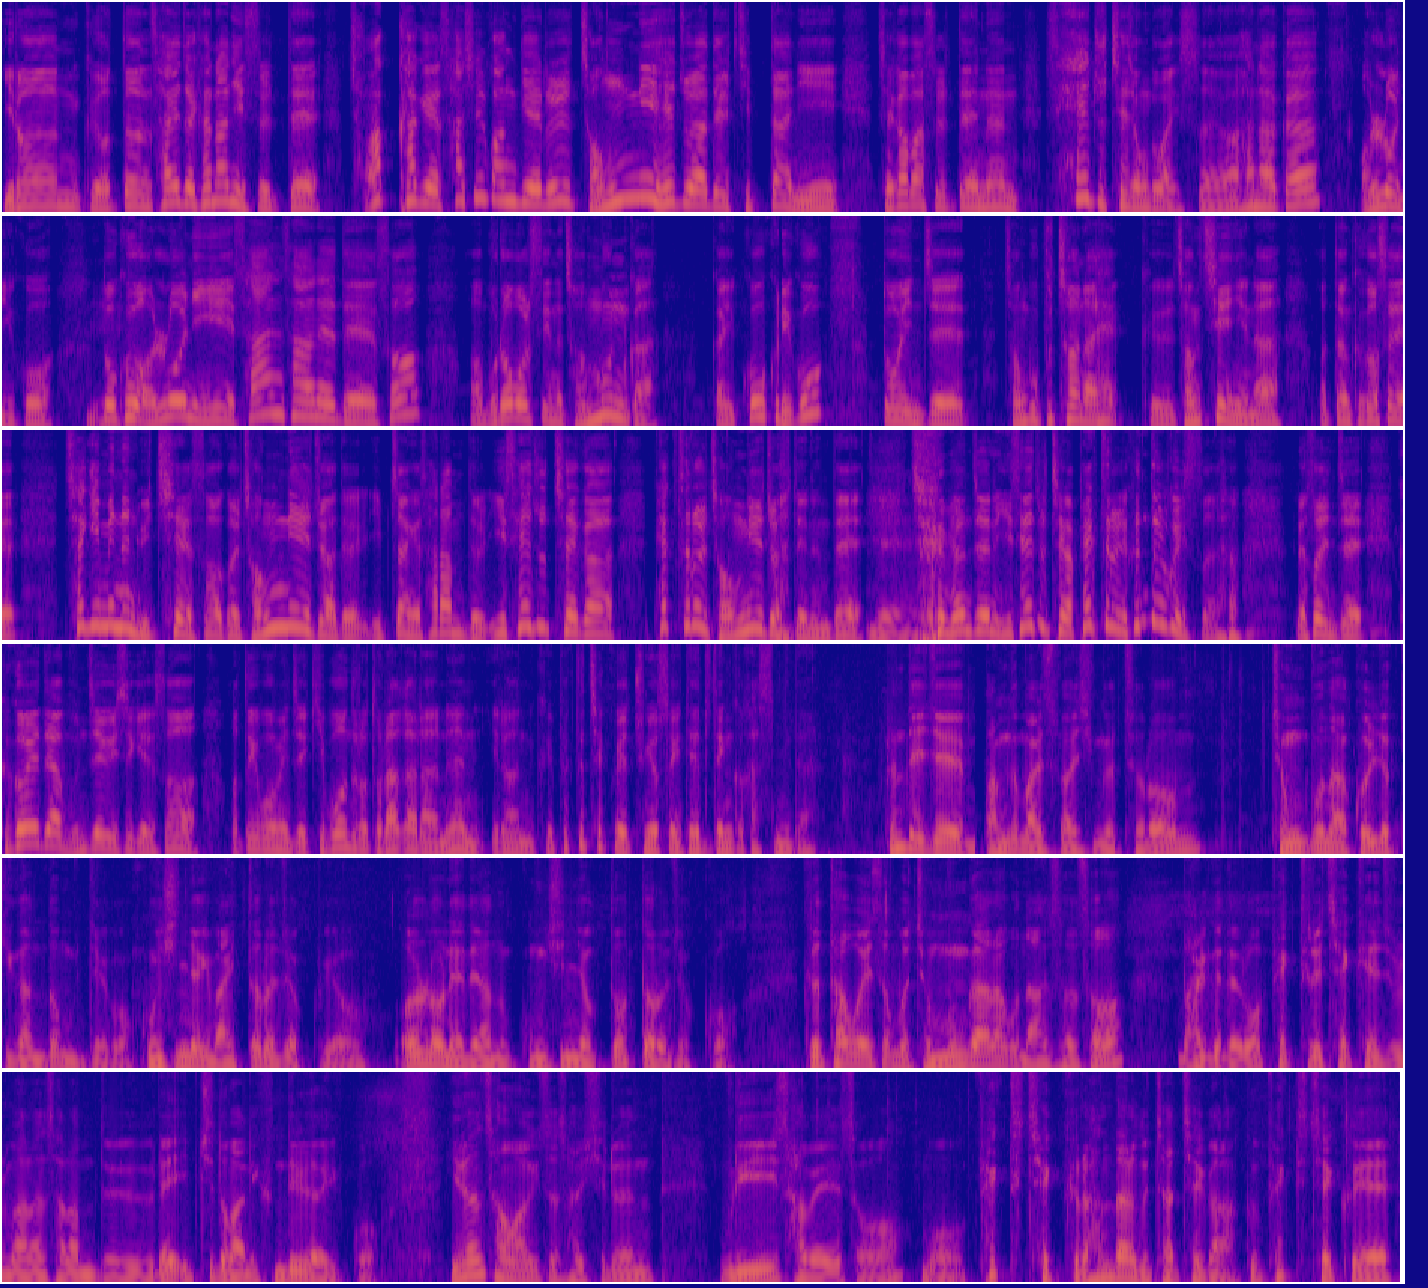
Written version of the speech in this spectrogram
이런 그 어떤 사회적 현안이 있을 때 정확하게 사실관계를 정리해줘야 될 집단이 제가 봤을 때는 세 주체 정도가 있어요. 하나가 언론이고 또 예. 그 언론이 사안 사안에 대해서 어, 물어볼 수 있는 전문가 가 있고 그리고 또 이제 정부 부처나 해- 그 정치인이나 어떤 그것에 책임 있는 위치에서 그걸 정리해 줘야 될 입장의 사람들 이 세 주체가 팩트를 정리해 줘야 되는데 예. 지금 현재는 이 세 주체가 팩트를 흔들고 있어요. 그래서 이제 그거에 대한 문제 의식에서 어떻게 보면 이제 기본으로 돌아가라는 이런 그 팩트 체크의 중요성이 대두된 것 같습니다. 그런데 이제 방금 말씀하신 것처럼 정부나 권력기관도 문제고 공신력이 많이 떨어졌고요. 언론에 대한 공신력도 떨어졌고 그렇다고 해서 뭐 전문가라고 나서서 말 그대로 팩트를 체크해 줄 만한 사람들의 입지도 많이 흔들려 있고 이런 상황에서 사실은 우리 사회에서 뭐 팩트 체크를 한다는 것 자체가 그 팩트 체크의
